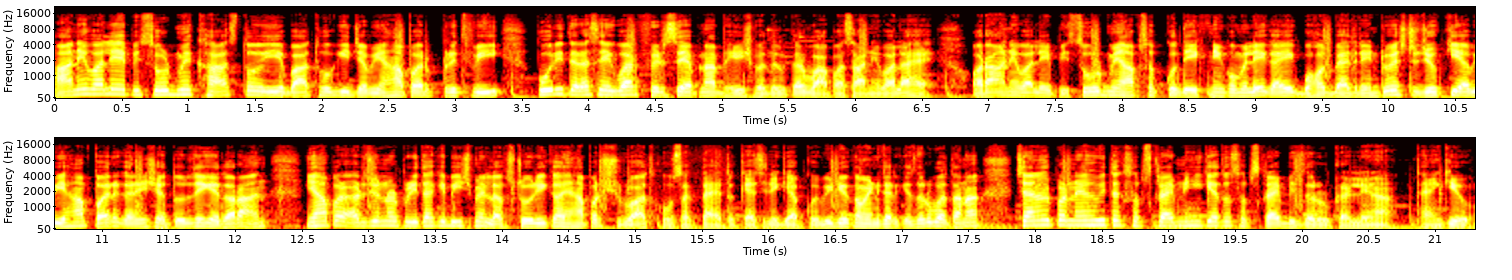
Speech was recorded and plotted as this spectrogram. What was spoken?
आने वाले एपिसोड में खास तो ये बात होगी जब यहाँ पर पृथ्वी पूरी तरह से एक बार फिर से अपना भेष बदल कर वापस आने वाला है। और आने वाले एपिसोड में आप सबको देखने को मिलेगा एक बहुत बेहतरीन ट्विस्ट, जो कि अब यहाँ पर गणेश चतुर्थी के दौरान यहाँ पर अर्जुन और प्रीता के बीच में लव स्टोरी का यहाँ पर शुरुआत हो सकता है। तो कैसी लगी आपको वीडियो, कमेंट करके ज़रूर बताना। चैनल पर नए अभी तक सब्सक्राइब नहीं किया तो सब्सक्राइब भी ज़रूर कर लेना। Thank you.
